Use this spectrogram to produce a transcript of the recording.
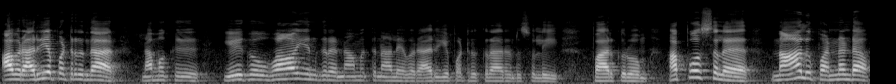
அவர் அறியப்பட்டிருந்தார். நமக்கு ஏகோவா என்கிற நாமத்தினாலே அவர் அறியப்பட்டிருக்கிறார் என்று சொல்லி பார்க்கிறோம். அப்போ சிலர் நாலு பன்னெண்டாம்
